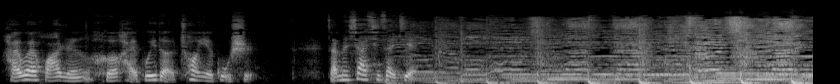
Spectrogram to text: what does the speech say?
海外华人和海归的创业故事，咱们下期再见。tonight.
